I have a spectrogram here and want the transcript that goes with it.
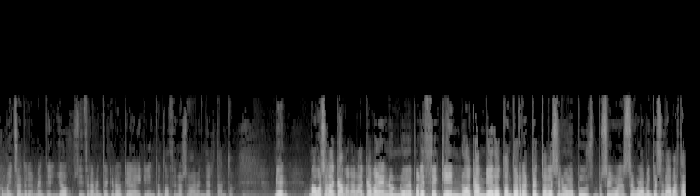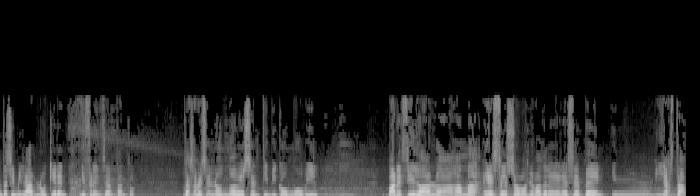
como he dicho anteriormente, yo sinceramente creo que la de 512 no se va a vender tanto. Bien, vamos a la cámara. La cámara en los 9 parece que no ha cambiado tanto respecto al S9 Plus. Seguramente será bastante similar, no quieren diferenciar tanto. Ya sabéis, el Note 9 es el típico móvil parecido a la gama S, solo que va a tener el S Pen y, ya está,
